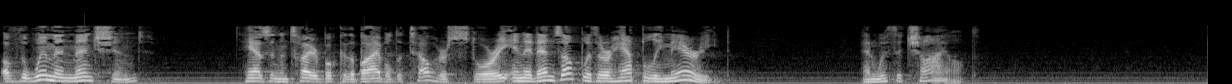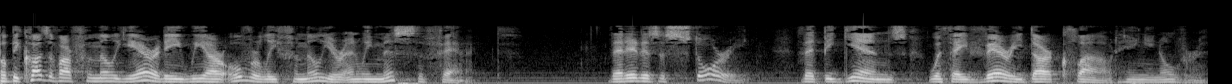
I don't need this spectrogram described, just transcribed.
of the women mentioned, has an entire book of the Bible to tell her story, and it ends up with her happily married and with a child. But because of our familiarity, we are overly familiar and we miss the fact that it is a story that begins with a very dark cloud hanging over it.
